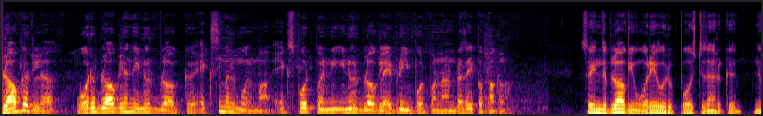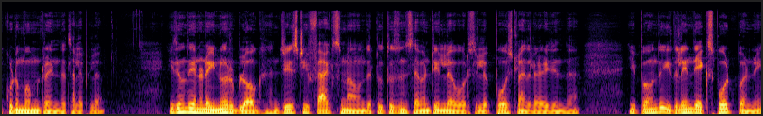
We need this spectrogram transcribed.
பிளாகரில் ஒரு பிளாக்லேருந்து இன்னொரு பிளாக்கு எக்ஸ்எம்எல் மூலமாக எக்ஸ்போர்ட் பண்ணி இன்னொரு பிளாகில் எப்படி இம்போர்ட் பண்ணலான்றதை இப்போ பார்க்கலாம். ஸோ இந்த பிளாக் ஒரே ஒரு போஸ்ட் தான் இருக்குது இந்த குடும்பம்ன்ற இந்த தலைப்பில். இது வந்து என்னோடய இன்னொரு பிளாக் ஜிஎஸ்டி ஃபேக்ட்ஸ் நான் வந்து டூ தௌசண்ட் செவன்டீனில் ஒரு சில போஸ்ட்லாம் இதில் எழுதியிருந்தேன். இப்போ வந்து இதுலேருந்து எக்ஸ்போர்ட் பண்ணி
